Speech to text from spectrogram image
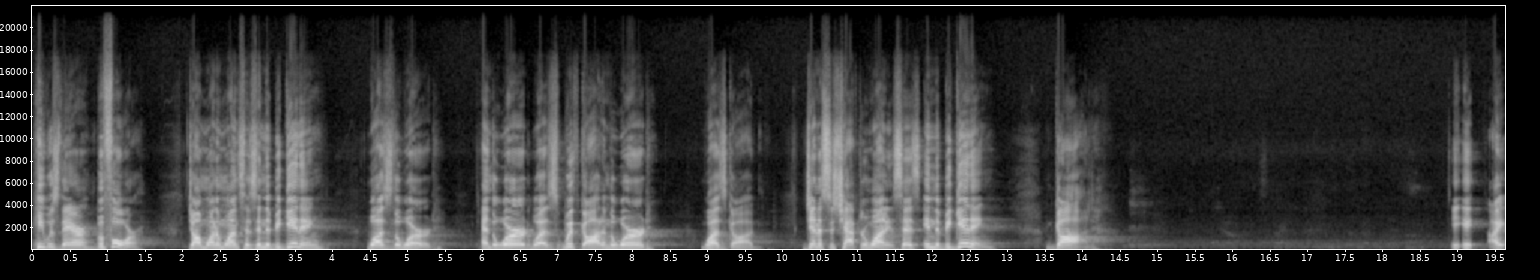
he was there before. John 1 and 1 says, In the beginning was the Word, and the Word was with God, and the Word was God. Genesis chapter 1, it says, In the beginning, God. It, it, I,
